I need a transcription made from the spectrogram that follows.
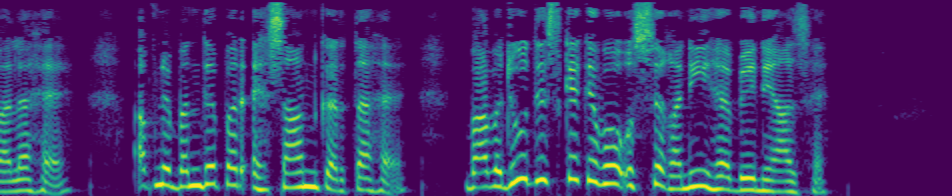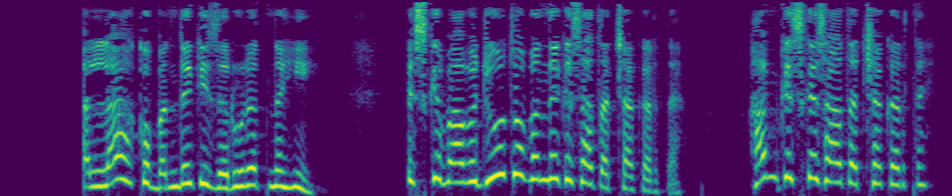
والا ہے اپنے بندے پر احسان کرتا ہے باوجود اس کے کہ وہ اس سے غنی ہے بے نیاز ہے اللہ کو بندے کی ضرورت نہیں اس کے باوجود وہ بندے کے ساتھ اچھا کرتا ہے ہم کس کے ساتھ اچھا کرتے ہیں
